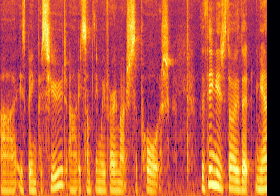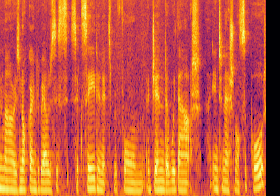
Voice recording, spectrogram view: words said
uh, is being pursued. Uh, it's something we very much support. The thing is though that Myanmar is not going to be able to su succeed in its reform agenda without international support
